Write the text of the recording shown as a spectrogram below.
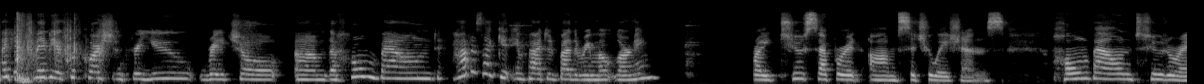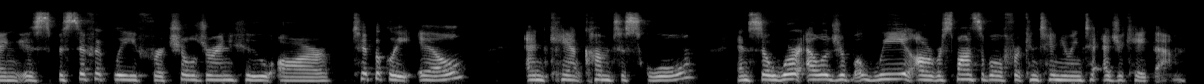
I guess maybe a quick question for you, Rachel. Um, the homebound, how does that get impacted by the remote learning? Right, two separate um, situations. Homebound tutoring is specifically for children who are typically ill and can't come to school. And so we're eligible, we are responsible for continuing to educate them.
